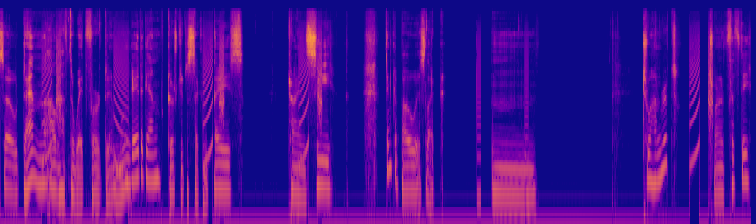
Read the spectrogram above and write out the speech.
So then I'll have to wait for the moon gate again, go to the second place, try and see. I think a bow is like mm, 200, 250.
